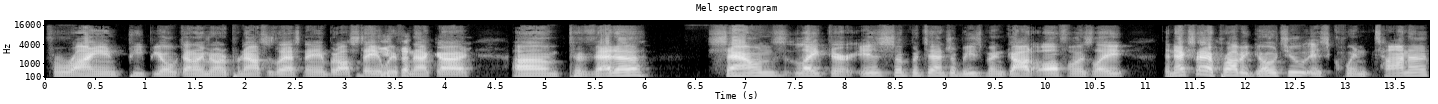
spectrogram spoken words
for Ryan Pepiot. I don't even know how to pronounce his last name, but I'll stay away yeah. from that guy. Um, Pivetta, sounds like there is some potential, but he's been god awful as late. The next guy I'll probably go to is Quintana,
